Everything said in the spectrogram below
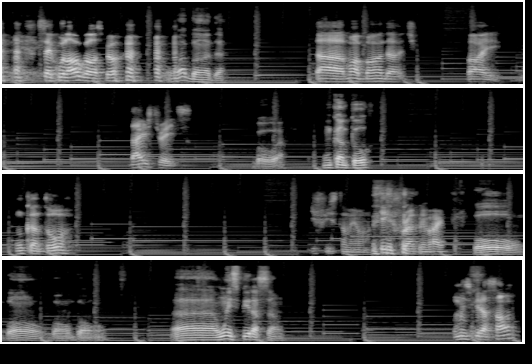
É. Secular ou gospel? Uma banda. Tá, uma banda, tipo, vai. Dire Straits. Boa. Um cantor. Um cantor. Difícil também, mano. Keith Franklin, vai. Bom, bom, bom, bom. Uh, uma inspiração. Uma inspiração?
